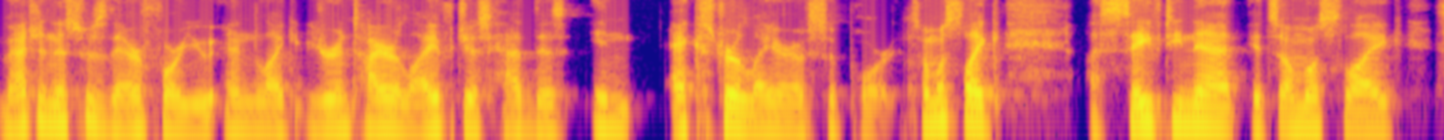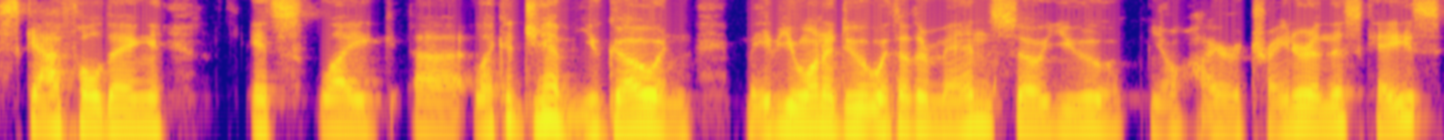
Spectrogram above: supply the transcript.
Imagine this was there for you and like your entire life just had this in extra layer of support. It's almost like a safety net. It's almost like scaffolding it's like uh, like a gym you go and maybe you want to do it with other men so you you know hire a trainer in this case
